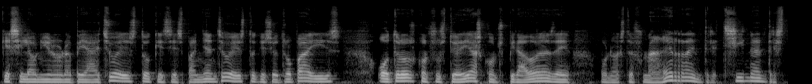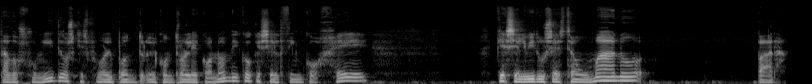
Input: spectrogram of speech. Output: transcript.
que si la Unión Europea ha hecho esto, que si España ha hecho esto, que si otro país, otros con sus teorías conspiradoras de, bueno, esto es una guerra entre China, entre Estados Unidos, que es el, el control económico, que si el 5G, que si el virus es humano. Para.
